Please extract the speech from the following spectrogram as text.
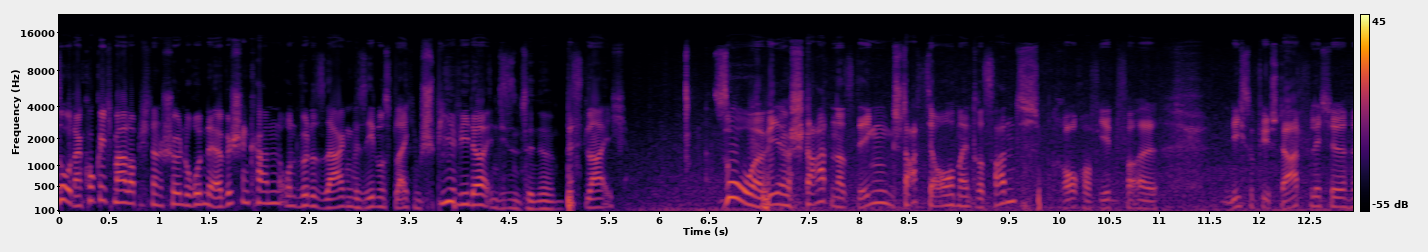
So, dann gucke ich mal, ob ich eine schöne Runde erwischen kann und würde sagen, wir sehen uns gleich im Spiel wieder. In diesem Sinne, bis gleich. So, wir starten das Ding. Start ist ja auch mal interessant. Braucht auf jeden Fall nicht so viel Startfläche.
